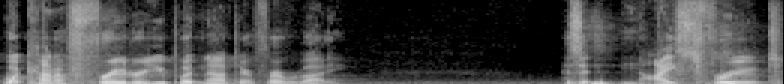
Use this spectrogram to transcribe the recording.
what kind of fruit are you putting out there for everybody? Is it nice fruit?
